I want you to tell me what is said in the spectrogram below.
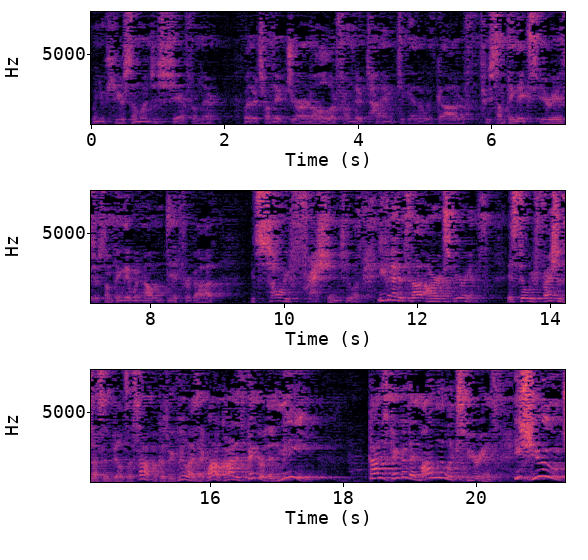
when you hear someone just share from their whether it's from their journal or from their time together with God or through something they experienced or something they went out and did for God. It's so refreshing to us. Even if it's not our experience, it still refreshes us and builds us up because we realize like, wow, God is bigger than me. God is bigger than my little experience. He's huge.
